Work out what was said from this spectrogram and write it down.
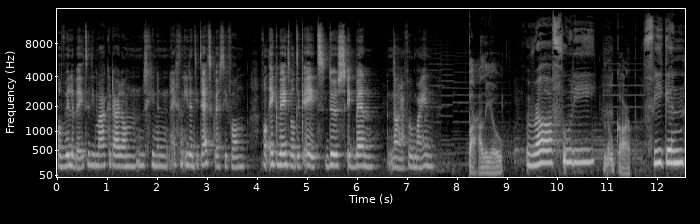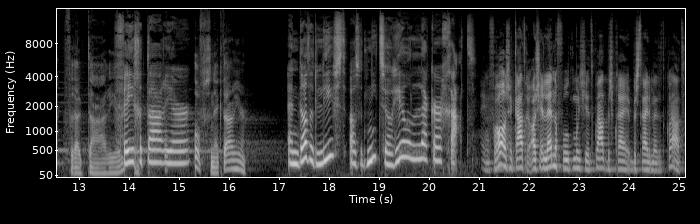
of willen weten, die maken daar dan misschien een, echt een identiteitskwestie van. Van ik weet wat ik eet, dus ik ben, nou ja, vul maar in. Paleo, Raw foodie, low carb, vegan, fruitariër vegetariër. of snackariër. En dat het liefst als het niet zo heel lekker gaat. En vooral als je kater, als je ellende voelt, moet je het kwaad bestrijden met het kwaad.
